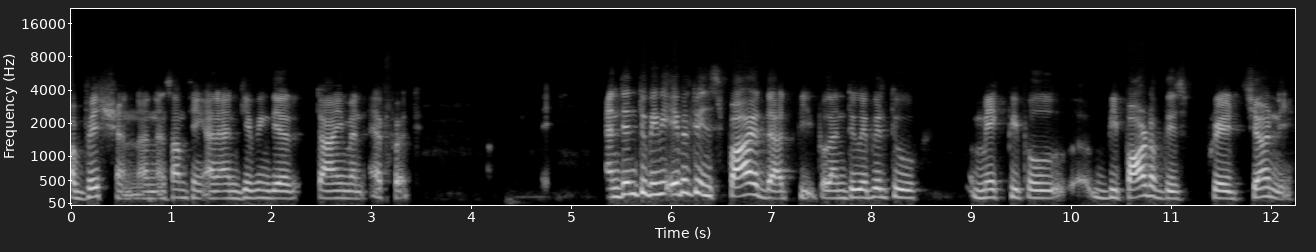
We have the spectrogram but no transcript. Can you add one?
a vision and, and something and, and giving their time and effort. And then to be able to inspire that people and to be able to make people be part of this great journey.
